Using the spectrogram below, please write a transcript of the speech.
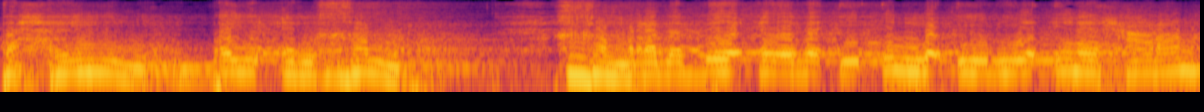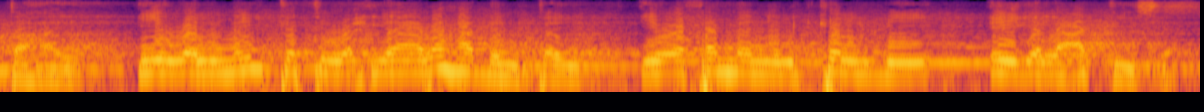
taxriimi bayci alkhamr khamrada beeceeda iyo in la iibiyo inay xaaraam tahay iyo waalmaytati waxyaabaha dhintay iyo wa famani ilkalbi eyga lacagtiisa.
